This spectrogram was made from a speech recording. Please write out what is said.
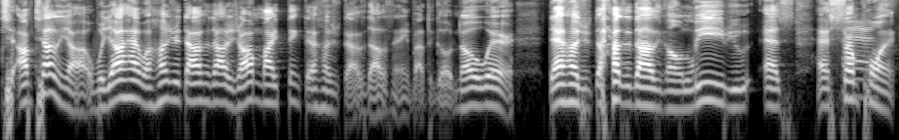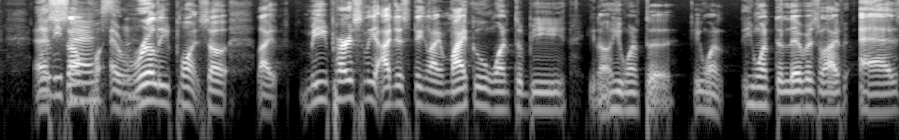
t- I'm telling y'all, when y'all have a hundred thousand dollars, y'all might think that hundred thousand dollars ain't about to go nowhere. That hundred thousand dollars is gonna leave you as at some Fast. point. At Really some point, at Mhm. really point. So like me personally, I just think like Michael wanted to be, you know, he wanted to he want he wanted to live his life as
